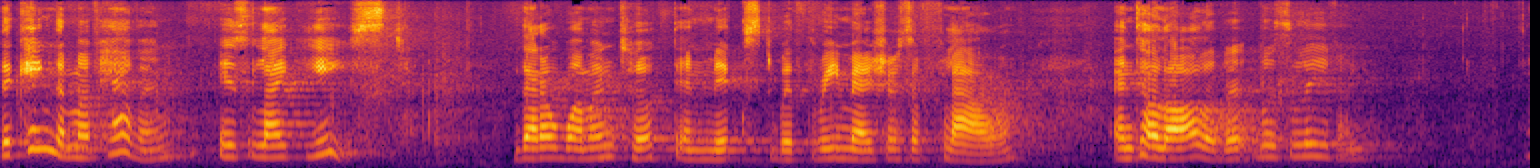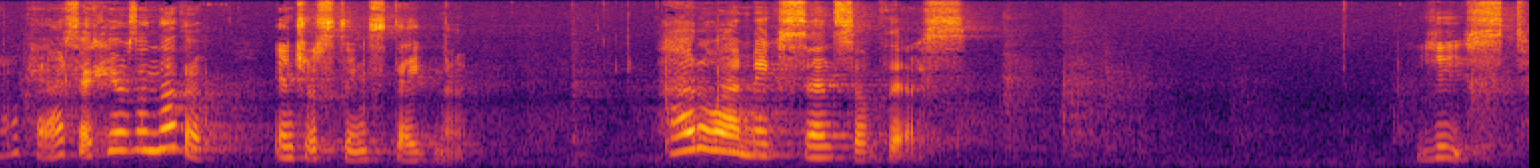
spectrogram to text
The kingdom of heaven is like yeast that a woman took and mixed with three measures of flour until all of it was leavened. Okay, I said, here's another interesting statement. How do I make sense of this? Yeast.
